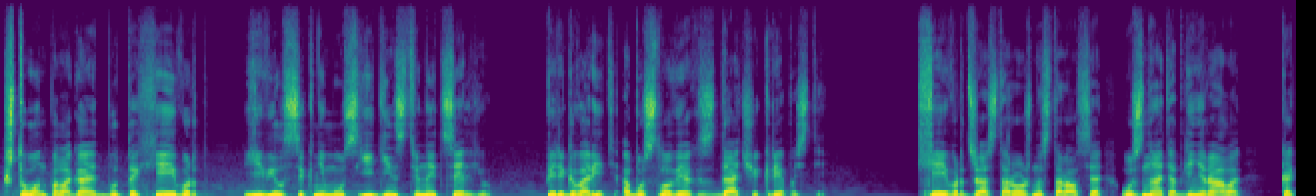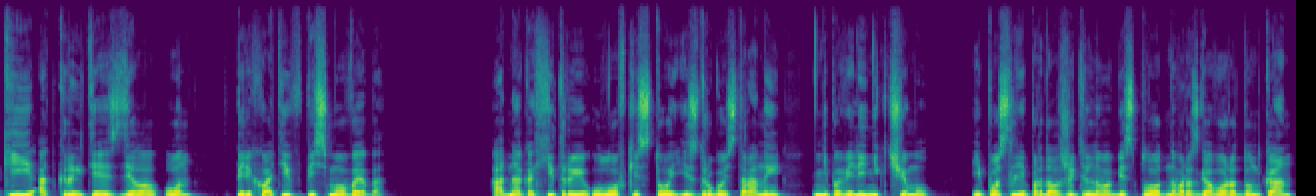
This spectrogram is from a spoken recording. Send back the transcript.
что он полагает, будто Хейворд явился к нему с единственной целью – переговорить об условиях сдачи крепости. Хейворд же осторожно старался узнать от генерала, какие открытия сделал он, перехватив письмо Веба. Однако хитрые уловки с той и с другой стороны не повели ни к чему, и после продолжительного бесплодного разговора Дункан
